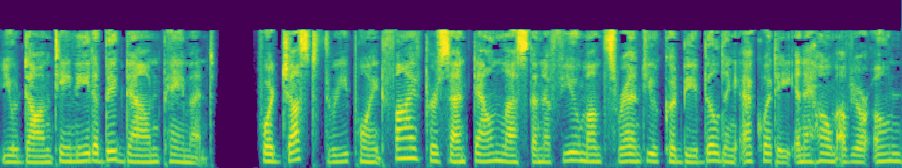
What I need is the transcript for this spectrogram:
You don't need a big down payment. For just 3.5% down less than a few months' rent, you could be building equity in a home of your own.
